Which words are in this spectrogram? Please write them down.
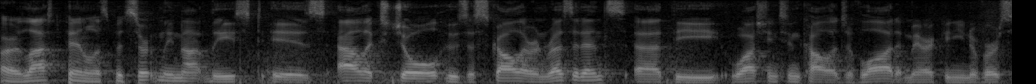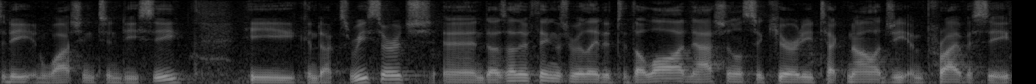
our last panelist, but certainly not least, is Alex Joel, who's a scholar in residence at the Washington College of Law at American University in Washington, D.C. He conducts research and does other things related to the law, national security, technology, and privacy.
